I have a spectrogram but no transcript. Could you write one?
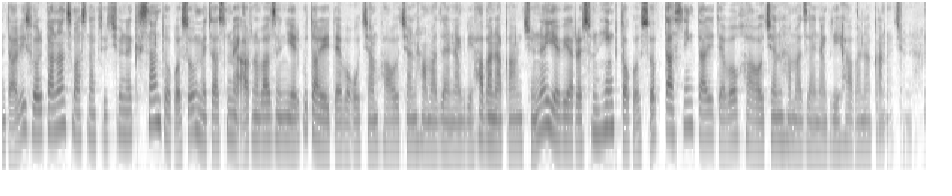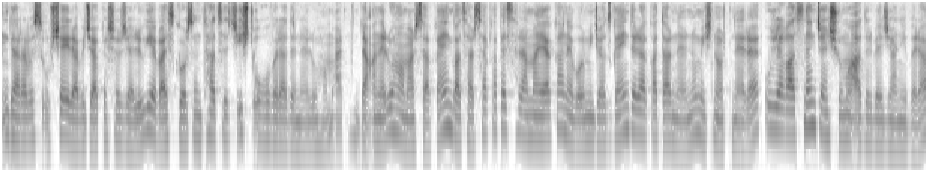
են տալիս, որ կանանց մասնակցությունը 20%-ով մեծացնում է առնվազն 2 տարի տևողությամբ խաղաղության համաձայնագրի հավանականությունը եւ 35%-ով 15 տարի տևող խաղաղության համաձայնագրի հավանականությունը։ Դեռևս ուշ է իրավիճակը շրջելու եւ այս գործընթացը ճիշտ ուղու վրա դնելու համար։ Դա անելու համար սակայն բացարձակապես հրամայական է, որ միջազգային դերակատարներն ու միջնորդները ուժեղացնեն ճնշումը Ադրբեջանի վրա,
